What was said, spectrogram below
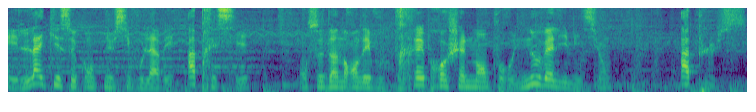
et liker ce contenu si vous l'avez apprécié. On se donne rendez-vous très prochainement pour une nouvelle émission. A plus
